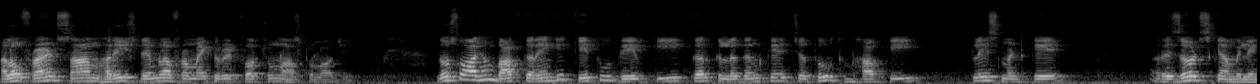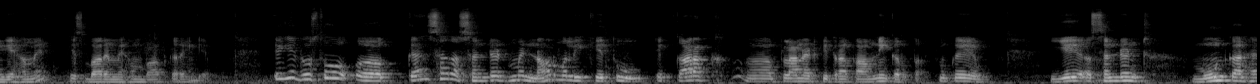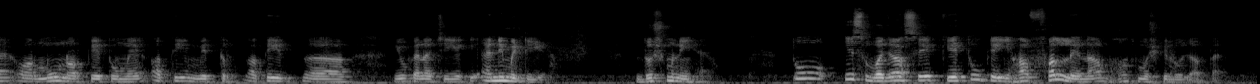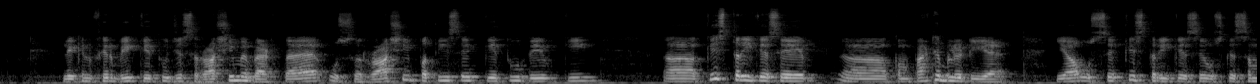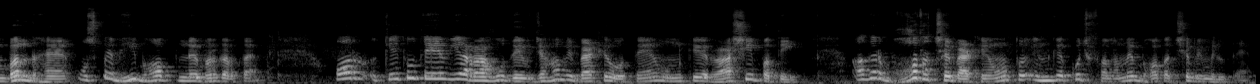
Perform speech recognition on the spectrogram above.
Hello friends I am Harish Demla from accurate fortune astrology दोस्तों, आज हम बात करेंगे केतु देव की कर्क लगन के चतुर्थ भाव की प्लेसमेंट के रिजल्ट्स क्या मिलेंगे हमें, इस बारे में हम बात करेंगे। देखिए दोस्तों कैंसर असेंडेंट में नॉर्मली केतु एक कारक प्लैनेट की तरह काम नहीं करता, क्योंकि ये असेंडेंट मून का है और मून और केतु में अति मित्र, अति यूँ कहना चाहिए कि एनिमिटी है दुश्मनी है। तो इस वजह से केतु के यहाँ फल लेना बहुत मुश्किल हो जाता है। लेकिन फिर भी केतु जिस राशि में बैठता है उस राशिपति से केतु देव की आ, किस तरीके से कंपैटिबिलिटी है या उससे किस तरीके से उसके संबंध हैं उस पर भी बहुत निर्भर करता है। और केतु देव या राहु देव जहाँ भी बैठे होते हैं उनके राशिपति अगर बहुत अच्छे बैठे हों तो इनके कुछ फल हमें बहुत अच्छे भी मिलते हैं।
